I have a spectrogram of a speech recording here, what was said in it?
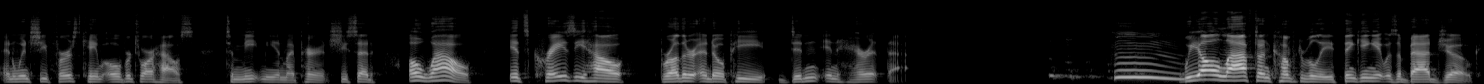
And when she first came over to our house to meet me and my parents, she said, Oh, wow, it's crazy how brother and OP didn't inherit that. Hmm. We all laughed uncomfortably, thinking it was a bad joke.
